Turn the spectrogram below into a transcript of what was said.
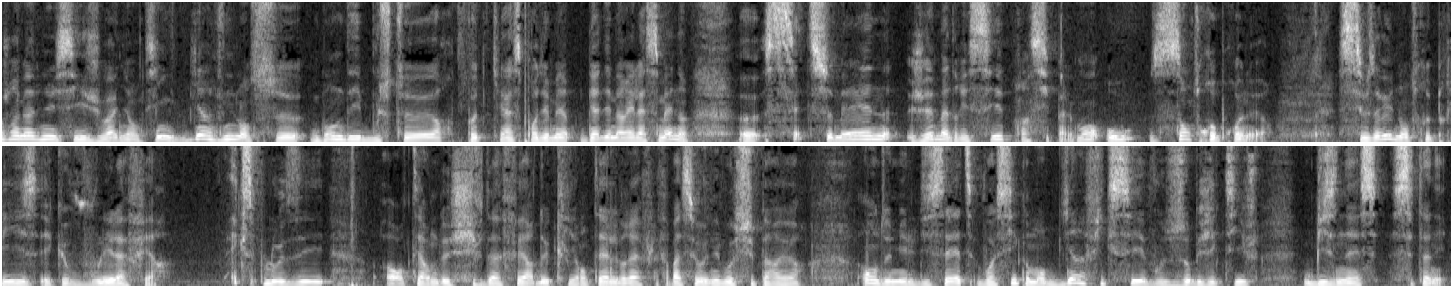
Bonjour, bienvenue ici, Johan Yanting. Bienvenue dans ce Bondé Booster podcast pour bien démarrer la semaine. Euh, cette semaine, je vais m'adresser principalement aux entrepreneurs. Si vous avez une entreprise et que vous voulez la faire exploser en termes de chiffre d'affaires, de clientèle, bref, la faire passer au niveau supérieur en 2017, voici comment bien fixer vos objectifs business cette année.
